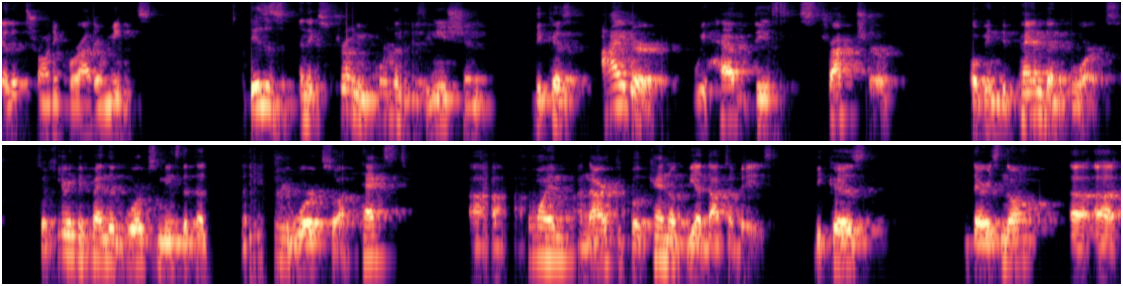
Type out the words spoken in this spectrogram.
electronic or other means. This is an extremely important definition because either we have this structure of independent works so here independent works means that a literary work, so a text, a poem, an article cannot be a database because there is no, uh, uh,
